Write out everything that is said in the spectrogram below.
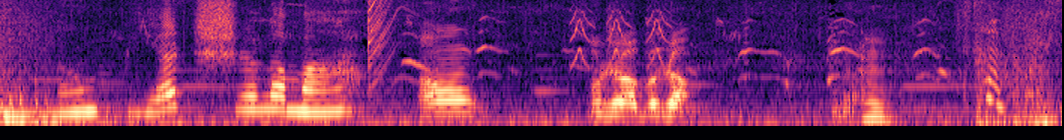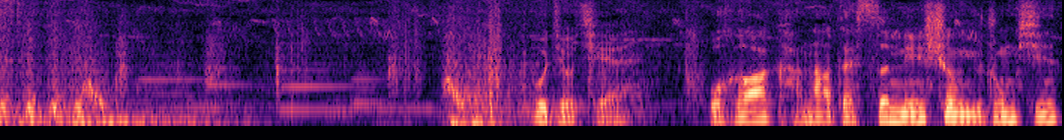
你能别吃了吗？嗯，不吃了，不吃了。不久前，我和阿卡娜在森林圣域中心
